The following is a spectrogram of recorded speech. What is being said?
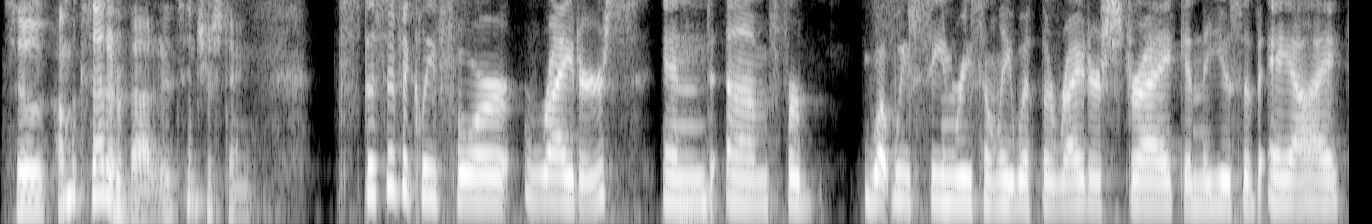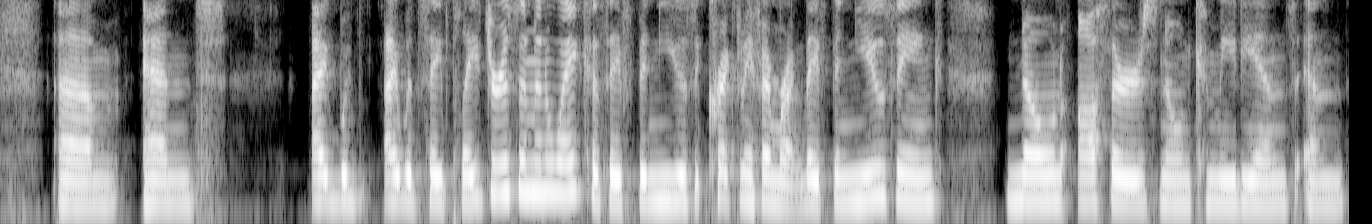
so I'm excited about it. It's interesting. Specifically for writers and um, for what we've seen recently with the writer's strike and the use of AI. Um, and I would I would say plagiarism in a way because they've been using. Correct me if I'm wrong. They've been using known authors, known comedians, and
